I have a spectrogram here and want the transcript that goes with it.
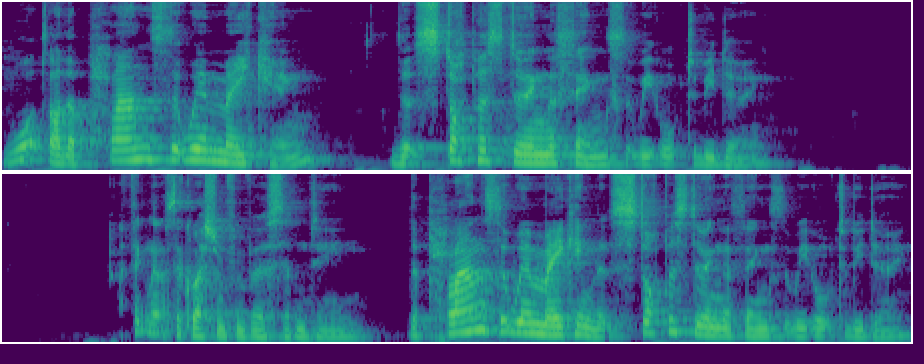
What are the plans that we're making that stop us doing the things that we ought to be doing? I think that's the question from verse 17. The plans that we're making that stop us doing the things that we ought to be doing.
